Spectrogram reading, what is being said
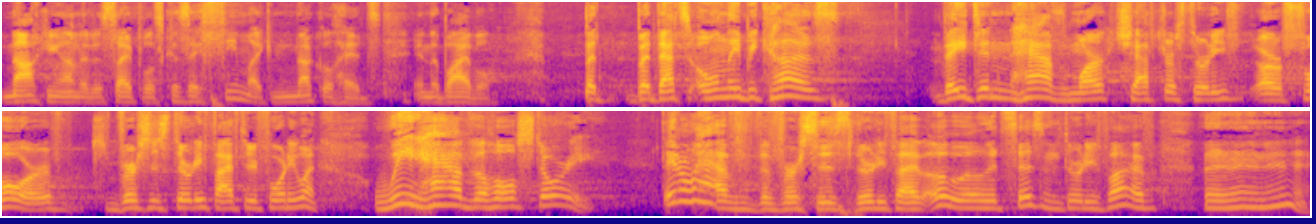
knocking on the disciples because they seem like knuckleheads in the Bible. But, but that's only because they didn't have Mark chapter 30 or 4, verses 35 through 41. We have the whole story. They don't have the verses 35. Oh, well, it says in 35.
